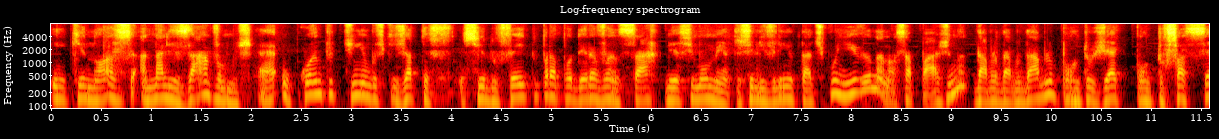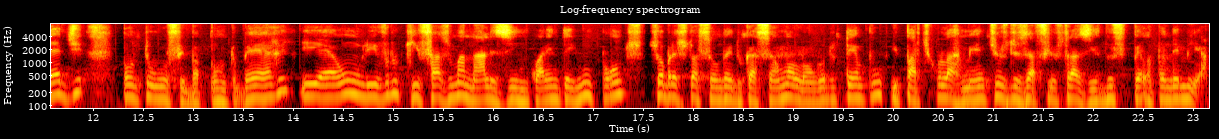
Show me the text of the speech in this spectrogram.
em que nós analisávamos é, o quanto tínhamos que já ter sido feito para poder avançar nesse momento. Esse livrinho está disponível na nossa página www.jec.faced.ufba.br e é um livro que faz uma análise em 41 pontos sobre a situação da educação ao longo do tempo e particularmente os desafios trazidos pela pandemia.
